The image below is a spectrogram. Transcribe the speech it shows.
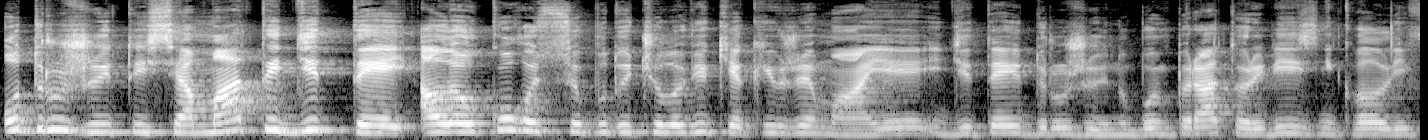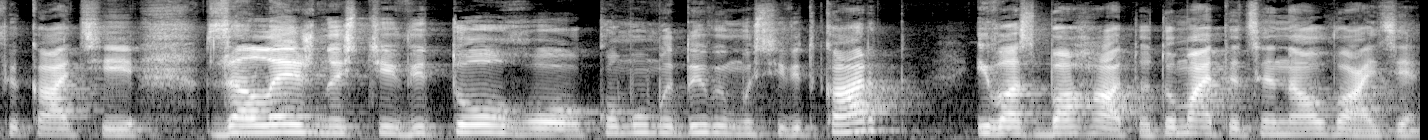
одружитися, мати дітей, але у когось це буде чоловік, який вже має і дітей, і дружину, бо імператор різні кваліфікації в залежності від того, кому ми дивимося від карт, і вас багато, то майте це на увазі.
